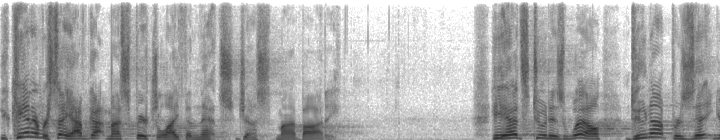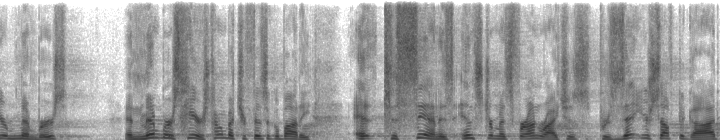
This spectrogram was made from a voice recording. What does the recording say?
You can't ever say, I've got my spiritual life and that's just my body. He adds to it as well do not present your members, and members here, he's talking about your physical body, to sin as instruments for unrighteousness. Present yourself to God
